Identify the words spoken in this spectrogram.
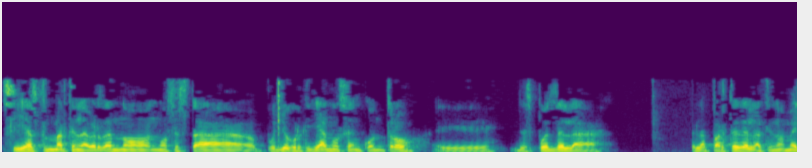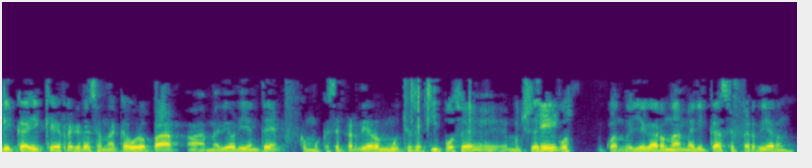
Sí, Aston Martin la verdad no, no se está, pues yo creo que ya no se encontró eh, después de la, de la parte de Latinoamérica y que regresan acá a Europa, a Medio Oriente, como que se perdieron muchos equipos, ¿eh? Muchos equipos cuando llegaron a América se perdieron.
